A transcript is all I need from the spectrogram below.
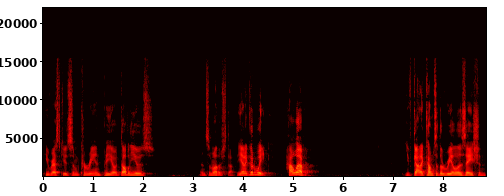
He rescued some Korean POWs and some other stuff. He had a good week. However, You've got to come to the realization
